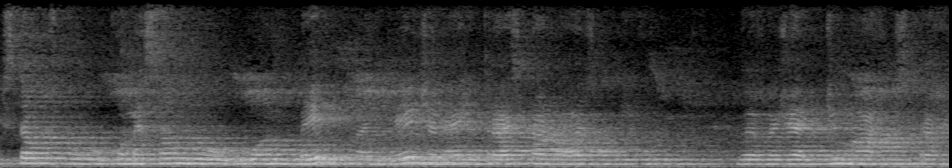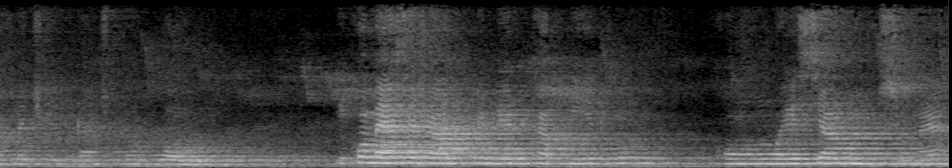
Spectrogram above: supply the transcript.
Estamos no, começando o ano B na igreja, né, e traz para nós o livro do Evangelho de Marcos para refletir durante todo o ano. E começa já no primeiro capítulo com esse anúncio, né,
